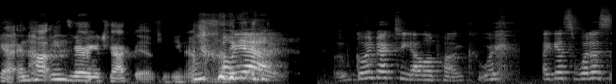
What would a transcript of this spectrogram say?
Yeah, and hot means very attractive. You know. oh yeah. Going back to Yallah Punk, where I guess what has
